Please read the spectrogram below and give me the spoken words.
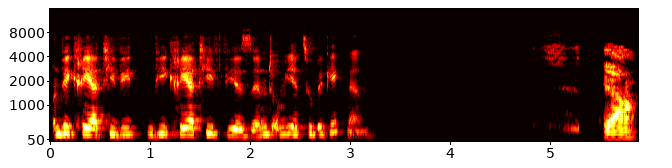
und wie kreativ, wie kreativ wir sind, um ihr zu begegnen. Ja,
